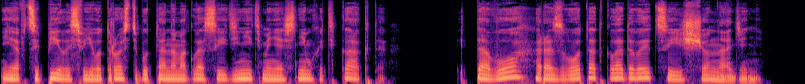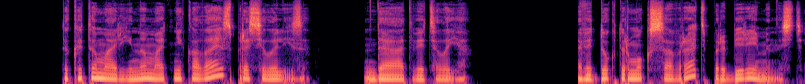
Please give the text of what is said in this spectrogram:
Я вцепилась в его трость, будто она могла соединить меня с ним хоть как-то. Итого, развод откладывается еще на день. «Так это Марина, мать Николая?» — спросила Лиза. «Да», — ответила я. А ведь доктор мог соврать про беременность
